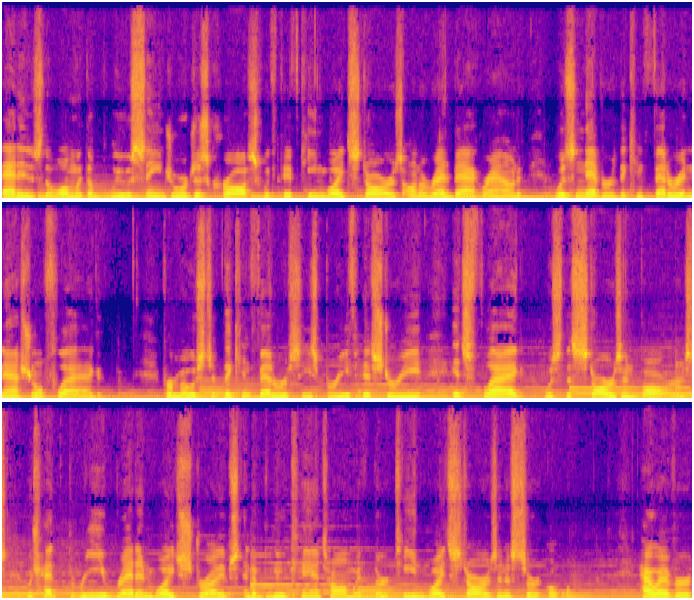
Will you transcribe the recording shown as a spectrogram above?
that is, the one with a blue St. George's cross with 15 white stars on a red background, was never the Confederate national flag. For most of the Confederacy's brief history, its flag was the Stars and Bars, which had three red and white stripes and a blue canton with 13 white stars in a circle. However,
